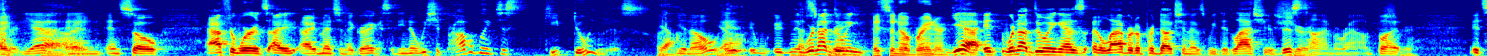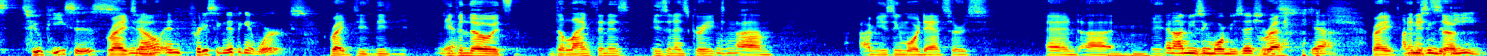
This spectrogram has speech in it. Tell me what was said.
concert. Right. Yeah, Yeah. and and so afterwards, I, I mentioned to Greg. I said, "You know, we should probably just keep doing this. Yeah, You know, yeah. It- it- it- we're not great. doing." It's a no-brainer. Yeah, it, we're not doing as elaborate a production as we did last year this Sure. time around, but Sure. it's two pieces, Right, You know, and- and pretty significant works. right. The, the, Even though it's the length in is isn't as great, Mm-hmm. um, I'm using more dancers, and uh, it- And I'm using more musicians. Right. Yeah. right. I'm and using the uh, dean.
